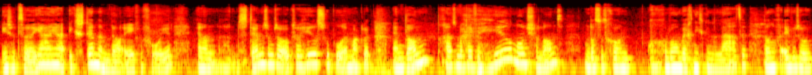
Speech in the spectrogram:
is het, eh, ja, ja, ik stem hem wel even voor je. En dan stemmen ze hem zo ook zo heel soepel en makkelijk. En dan gaan ze nog even heel nonchalant, omdat ze het gewoon gewoonweg niet kunnen laten, dan nog even zo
